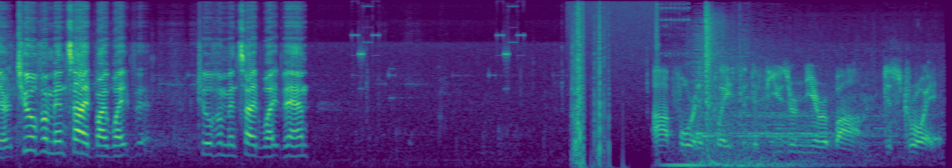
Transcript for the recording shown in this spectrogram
There are two of them inside by white. Va- two of them inside white van. Op 4 has placed a diffuser near a bomb. Destroy it.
